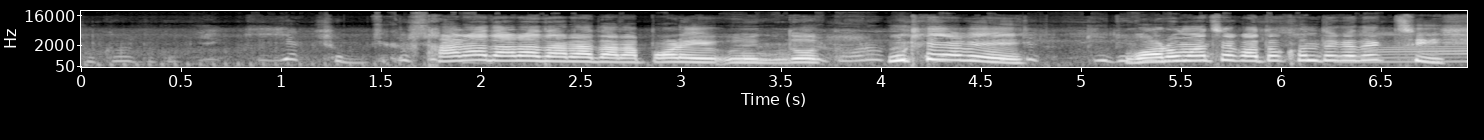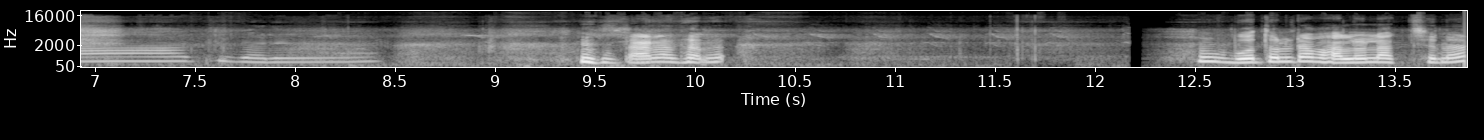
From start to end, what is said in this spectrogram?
ঢুকো ঢুকো কি এক সবজি কাটছে? সারা দাঁড়া দাঁড়া দাঁড়া পরে উঠে যাবে। গরম আছে? কতক্ষণ থেকে দেখছিস? দাঁড়া দাঁড়া। বোতলটা ভালো লাগছে না?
